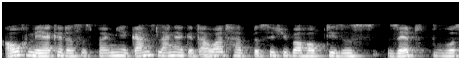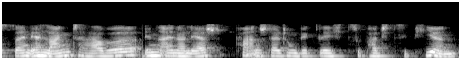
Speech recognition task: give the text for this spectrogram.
auch merke, dass es bei mir ganz lange gedauert hat, bis ich überhaupt dieses Selbstbewusstsein erlangt habe, in einer Lehrveranstaltung wirklich zu partizipieren.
